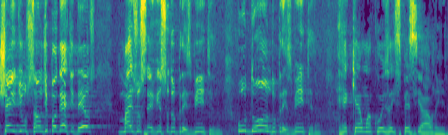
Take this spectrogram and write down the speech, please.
cheio de unção, de poder de Deus. Mas o serviço do presbítero, o dom do presbítero, requer uma coisa especial nele.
